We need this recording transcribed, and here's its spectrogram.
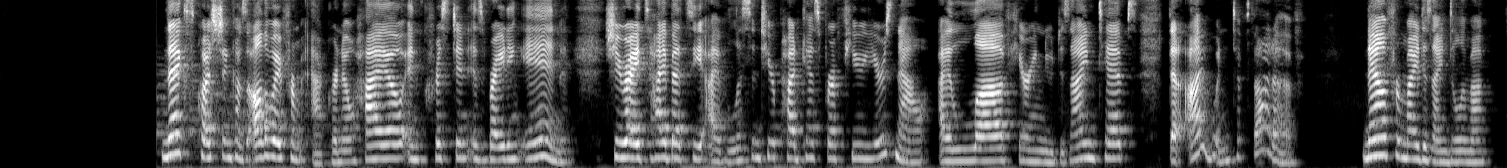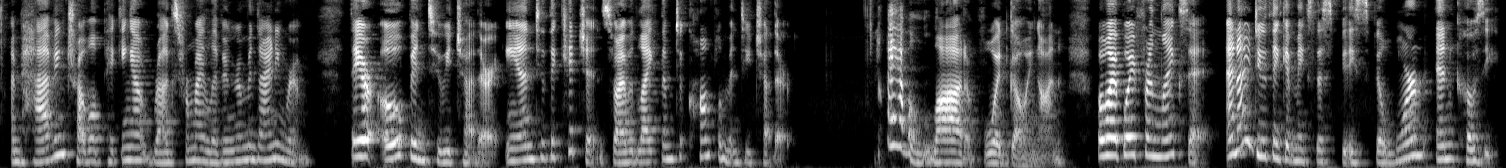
Next question comes all the way from Akron, Ohio, and Kristen is writing in. She writes Hi, Betsy. I've listened to your podcast for a few years now. I love hearing new design tips that I wouldn't have thought of. Now, for my design dilemma, I'm having trouble picking out rugs for my living room and dining room. They are open to each other and to the kitchen, so I would like them to complement each other. I have a lot of wood going on, but my boyfriend likes it. And I do think it makes this space feel warm and cozy.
